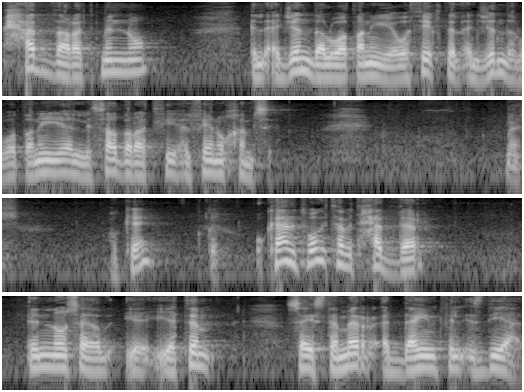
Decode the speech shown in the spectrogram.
حذرت منه الأجندة الوطنية وثيقة الأجندة الوطنية اللي صدرت في 2005 ماشي. okay, okay. وكانت وقتها بتحذر أنه سيتم سيستمر الدين في الازدياد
